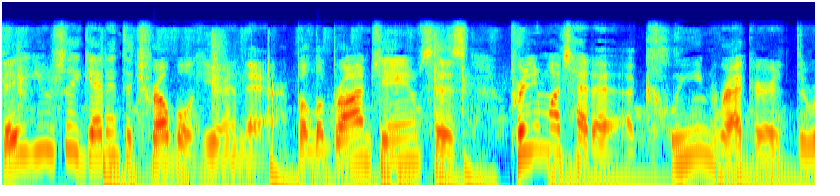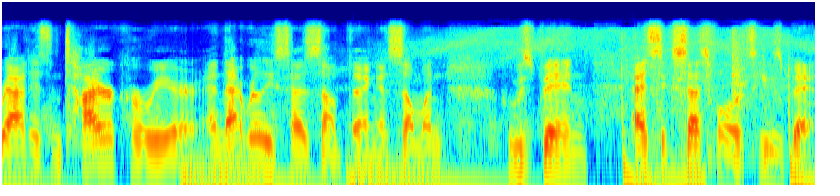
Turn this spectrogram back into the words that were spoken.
they usually get into trouble here and there. But LeBron James has pretty much had a, a clean record throughout his entire career, and that really says something as someone who's been as successful as he's been.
